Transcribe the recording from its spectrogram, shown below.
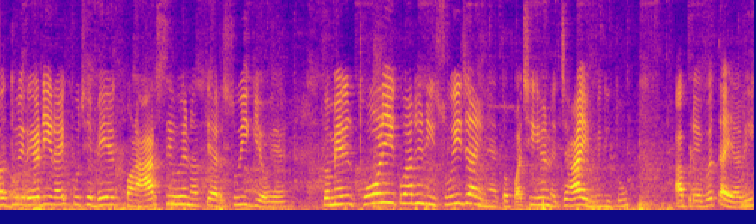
બધું રેડી રાખ્યું છે બેગ પણ આરસી હોય ને અત્યારે સૂઈ ગયો હે. તો મેં થોડીક વાર એની સૂઈ જાય ને તો પછી એને જાય, મેં કીધું. આપણે બતાવી આવી.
